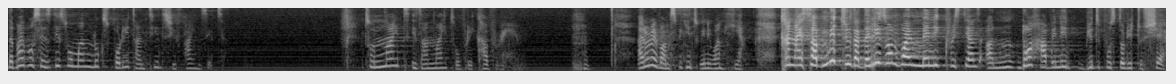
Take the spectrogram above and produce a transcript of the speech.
The Bible says this woman looks for it until she finds it. Tonight is a night of recovery. I don't know if I'm speaking to anyone here. Can I submit to you that the reason why many Christians are, don't have any beautiful story to share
